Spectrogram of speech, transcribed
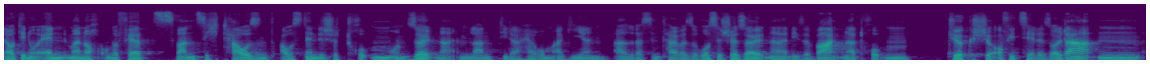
laut den UN immer noch ungefähr 20.000 ausländische Truppen und Söldner im Land, die da herum agieren. Also das sind teilweise russische Söldner, diese Wagner-Truppen, türkische offizielle Soldaten,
